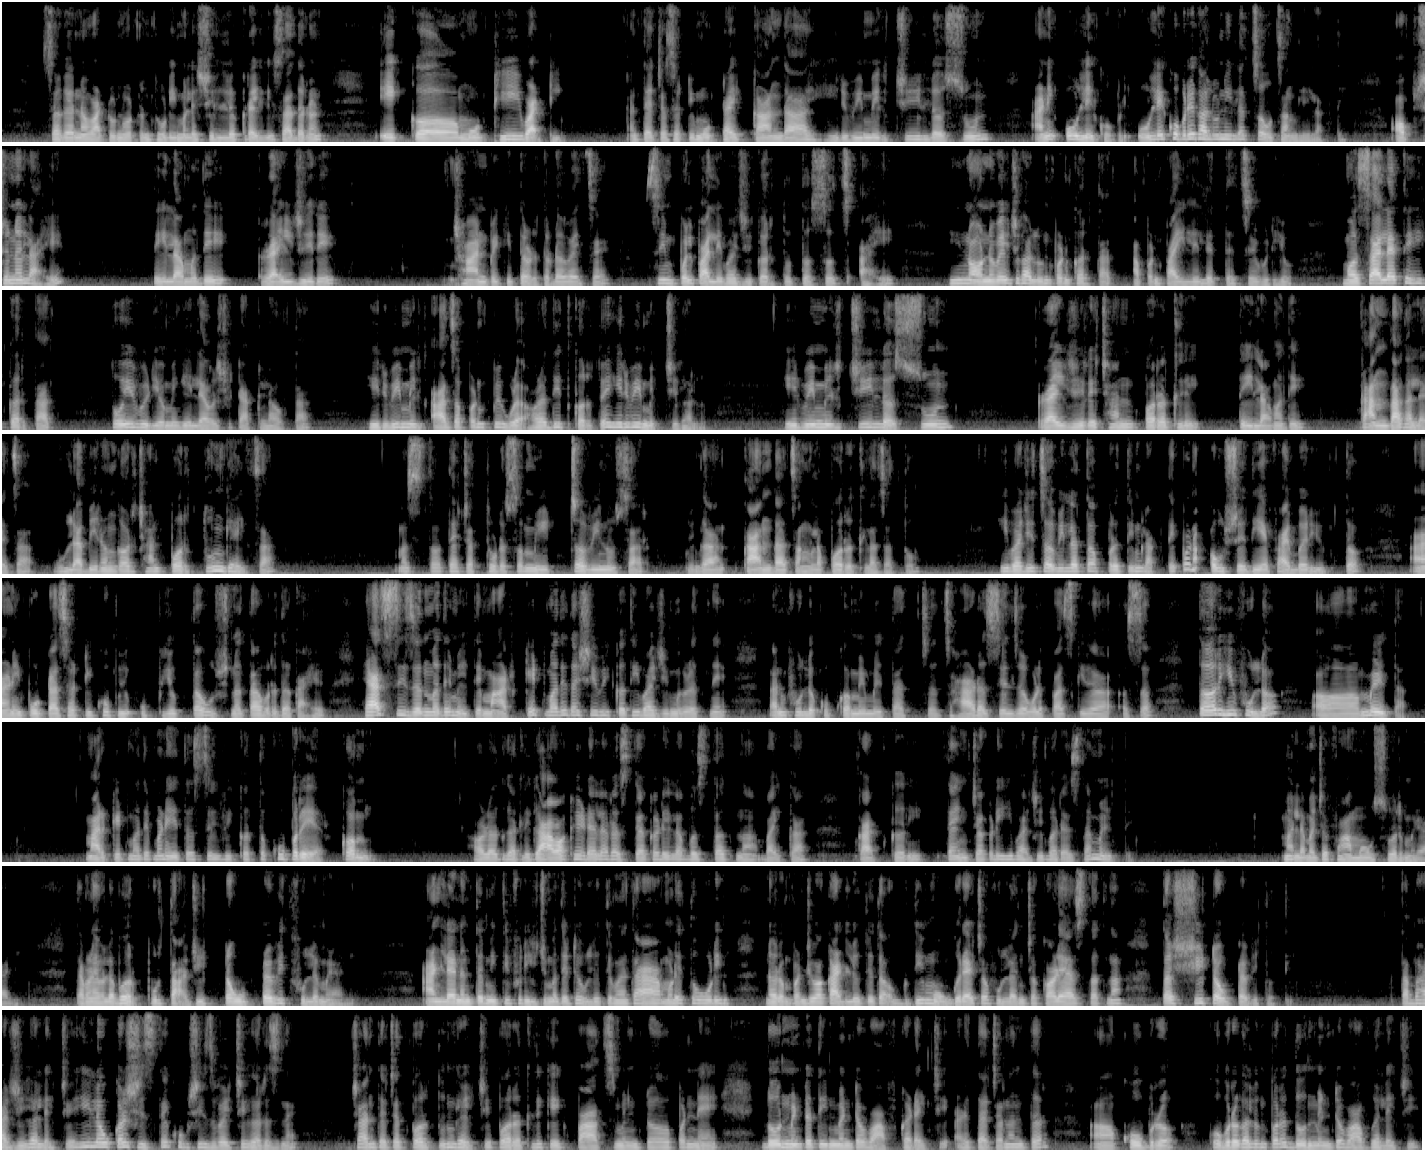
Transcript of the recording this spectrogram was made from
सगळ्यांना वाटून वाटून थोडी मला शिल्लक राहिली. साधारण एक मोठी वाटी. आणि त्याच्यासाठी मोठा एक कांदा हिरवी मिरची लसूण आणि ओले खोबरे. ओले खोबरे घालून हिला चव चांगली लागते. ऑप्शनल आहे. तेलामध्ये राई जिरे छानपैकी तडतडवायचं आहे सिंपल पालेभाजी करतो तसंच आहे. ही नॉनव्हेज घालून पण करतात. आपण पाहिलेले आहेत त्याचे व्हिडिओ मसाल्यातही करतात. तोही व्हिडिओ मी गेल्या वर्षी टाकला होता. हिरवी मिर आज आपण पिवळा हळदीत करतो आहे हिरवी मिरची घालून. हिरवी मिरची लसूण राई जिरे छान परतले तेलामध्ये. कांदा घालायचा. गुलाबी रंगावर छान परतून घ्यायचा. मस्त. त्याच्यात थोडंसं मीठ चवीनुसार. म्हणजे गा कांदा चांगला परतला जातो. ही भाजी चवीला तर अप्रतिम लागते पण औषधी आहे फायबरयुक्त आणि पोटासाठी खूप यु- उपयुक्त उष्णतावर्धक आहे. ह्याच सीझनमध्ये मिळते. मार्केटमध्ये तशी विकत ही भाजी मिळत नाही कारण फुलं खूप कमी मिळतात. जर झाड असेल जवळपास किंवा असं तर ही फुलं मिळतात. मार्केटमध्ये पण येत असेल विकत तर खूप रेअर कमी. हळद घातली. गावाखेड्याला रस्त्याकडेला बसतात ना बायका कातकरी त्यांच्याकडे ही भाजी बऱ्याचदा मिळते. मला माझ्या फार्म हाऊसवर मिळाली. त्यामुळे मला भरपूर ताजी टवटवीत फुलं मिळाली. आणल्यानंतर मी ती फ्रीजमध्ये ठेवली होती. म्हणजे त्यामुळे थोडी नरम पण जेव्हा काढली होती तर अगदी मोगऱ्याच्या फुलांच्या कळ्या असतात ना तशी टवटवीत होती. आता भाजी घालायची ही लवकर शिजते खूप शिजवायची गरज नाही. छान त्याच्यात परतून घ्यायची. परतली की एक पाच मिनटं पण नाही दोन मिनटं तीन मिनटं वाफ काढायची. आणि त्याच्यानंतर खोबरं खोबरं घालून परत दोन मिनटं वाफ घालायची.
